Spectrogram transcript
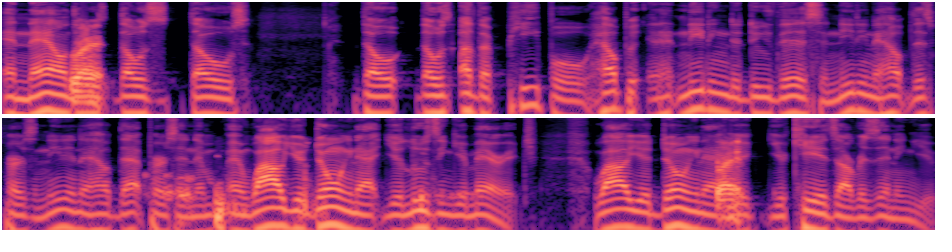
And now right. those those those those other people helping needing to do this and needing to help this person, needing to help that person and, and while you're doing that, you're losing your marriage. While you're doing that, right. your, your, kids are resenting you.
